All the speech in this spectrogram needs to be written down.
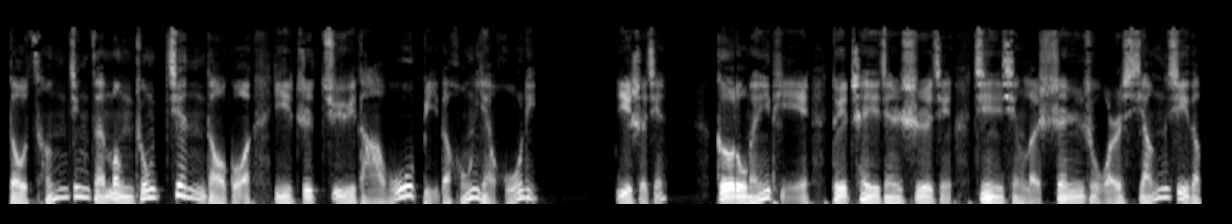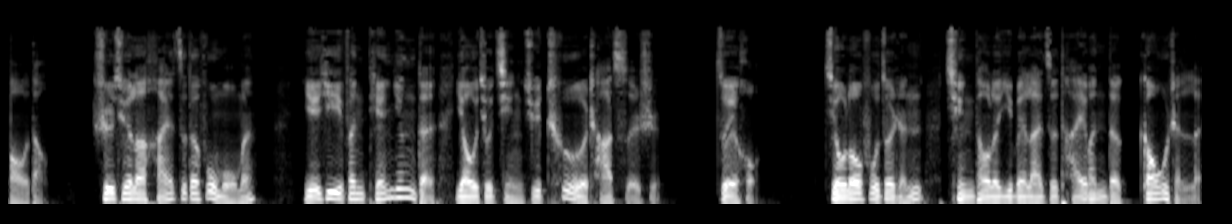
都曾经在梦中见到过一只巨大无比的红眼狐狸。一时间，各路媒体对这件事情进行了深入而详细的报道。失去了孩子的父母们。也义愤填膺的要求警局彻查此事。最后，酒楼负责人请到了一位来自台湾的高人来，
